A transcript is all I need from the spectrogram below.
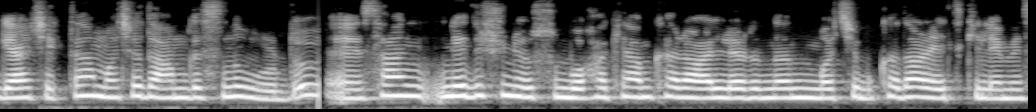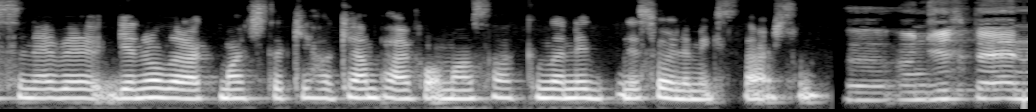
gerçekten maça damgasını vurdu. E, sen ne düşünüyorsun bu hakem kararlarının maçı bu kadar etkilemesine ve genel olarak maçtaki hakem performansı hakkında ne, ne söylemek istersin? Ee, öncelikle en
